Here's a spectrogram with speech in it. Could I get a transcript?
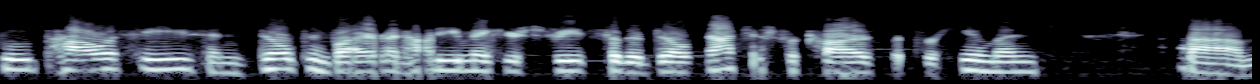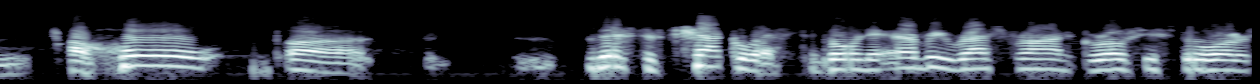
food policies, and built environment. How do you make your streets so they're built not just for cars but for humans? Um, a whole uh, list of checklists to go into every restaurant, grocery store,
